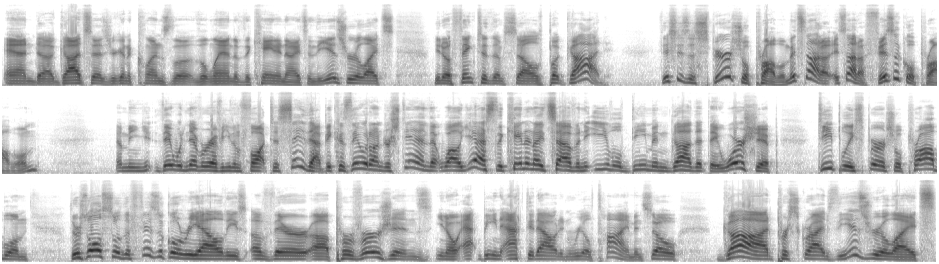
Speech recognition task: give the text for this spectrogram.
and uh, God says you're going to cleanse the the land of the Canaanites, and the Israelites, you know, think to themselves, but God, this is a spiritual problem. It's not a it's not a physical problem. I mean, they would never have even thought to say that because they would understand that while yes, the Canaanites have an evil demon god that they worship, deeply spiritual problem there's also the physical realities of their uh, perversions, you know, at being acted out in real time. And so God prescribes the Israelites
